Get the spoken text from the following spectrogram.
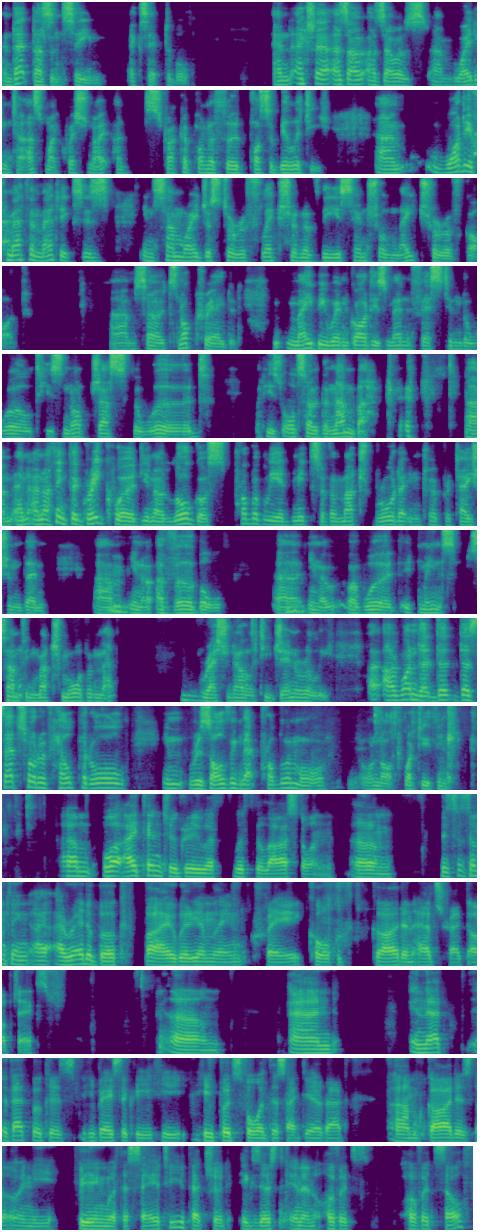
And that doesn't seem acceptable. And actually, as I, as I was um, waiting to ask my question, I, I struck upon a third possibility. Um, what if mathematics is in some way just a reflection of the essential nature of God? Um, so it's not created. Maybe when God is manifest in the world, he's not just the word, but he's also the number. um, and, and I think the Greek word, you know, logos, probably admits of a much broader interpretation than, um, mm. you know, a verbal uh, mm. you know, a word. It means something much more than that. Rationality generally. I, I wonder, do, does that sort of help at all in resolving that problem or, or not? What do you think? Um, well, I tend to agree with, with the last one. Um, this is something I, I, read a book by William Lane Craig called God and Abstract Objects. Um, and in that that book is he basically he he puts forward this idea that um, God is the only being with aseity that should exist in and of its of itself.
